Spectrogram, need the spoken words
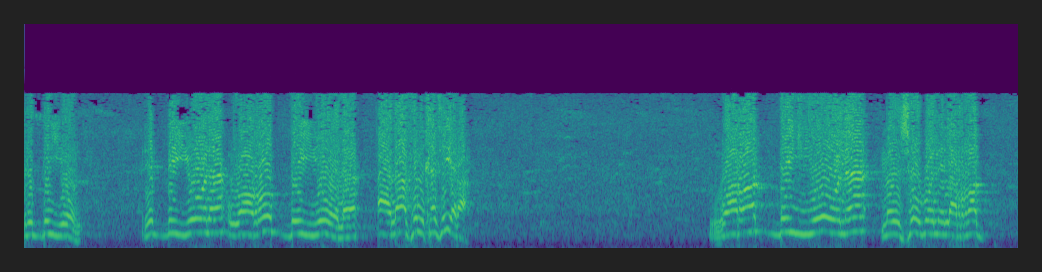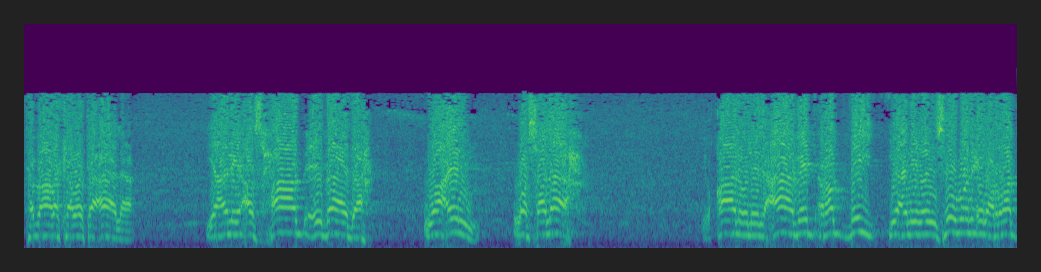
ربيون. ربيون وربيون آلاف كثيرة. وربيون منسوب إلى الرب تبارك وتعالى. يعني أصحاب عبادة وعلم وصلاح. يقال للعابد ربي يعني منسوب إلى الرب.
